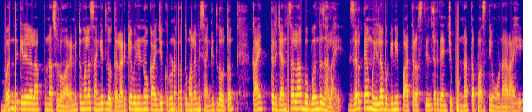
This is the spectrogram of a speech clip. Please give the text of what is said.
बंद केलेला लाभ पुन्हा सुरू होणार आहे. मी तुम्हाला सांगितलं होतं लाडक्या बहिणींनो काळजी करू नका तुम्हाला मी सांगितलं होतं. काय? तर ज्यांचा लाभ बंद झाला आहे जर त्या महिला भगिनी पात्र असतील तर त्यांची पुन्हा तपासणी होणार आहे.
